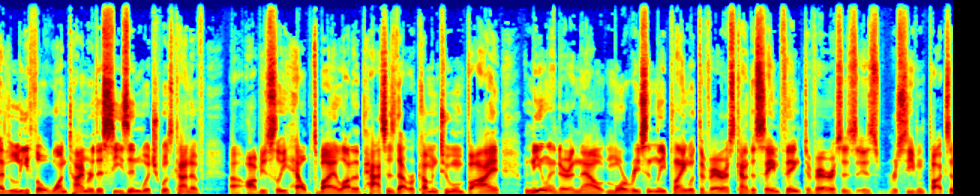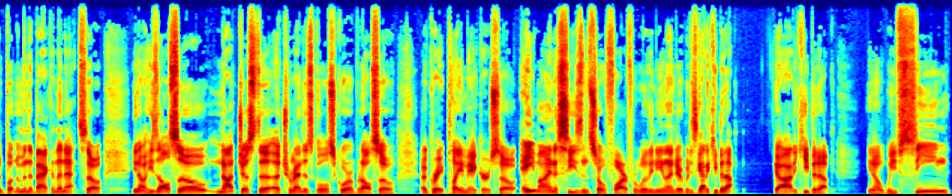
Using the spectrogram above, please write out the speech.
a lethal one timer this season, which was kind of uh, obviously helped by a lot of the passes that were coming to him by Nylander. And now, more recently, playing with Tavares, kind of the same thing. Tavares is, is receiving pucks and putting them in the back of the net. So, you know, he's also not just a, a tremendous goal scorer, but also a great playmaker. So, A minus season so far for Willie Nylander, but he's got to keep it up. Got to keep it up. You know, we've seen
